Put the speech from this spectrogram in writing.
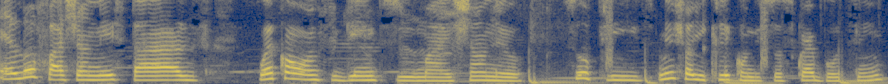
hello fashionistas. Welcome once again to my channel. So please make sure you click on the subscribe button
